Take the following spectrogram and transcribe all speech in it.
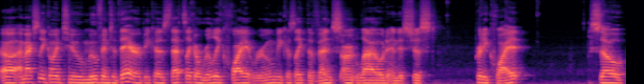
uh, i'm actually going to move into there because that's like a really quiet room because like the vents aren't loud and it's just pretty quiet so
